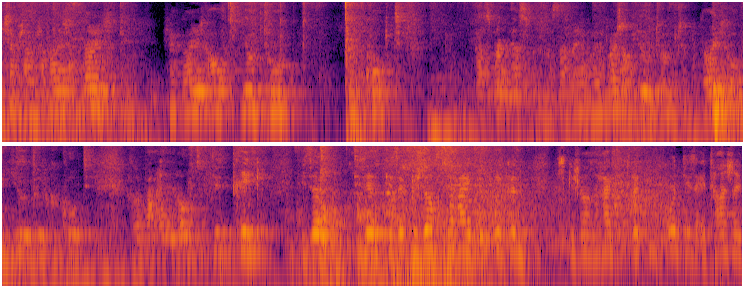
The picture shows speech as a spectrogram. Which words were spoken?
ich habe ich hab, ich hab, ich hab neulich, ich habe neulich auf YouTube geguckt. Was man das, was da war ich auf YouTube, ich habe neulich auf YouTube geguckt, aber einem Aufzug, diesen Trick, diese, diese, diese Geschlossenheit drücken, das Geschlossenheit drücken und diese Etage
